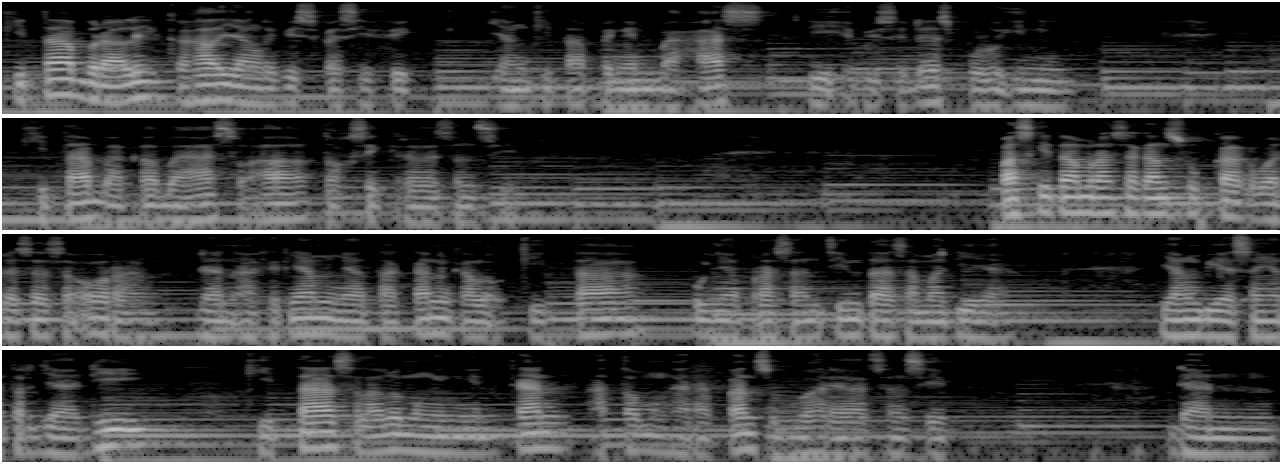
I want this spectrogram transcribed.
Kita beralih ke hal yang lebih spesifik yang kita pengen bahas di episode 10 ini. Kita bakal bahas soal toxic relationship. Pas kita merasakan suka kepada seseorang dan akhirnya menyatakan kalau kita punya perasaan cinta sama dia, yang biasanya terjadi, kita selalu menginginkan atau mengharapkan sebuah relationship. Dan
